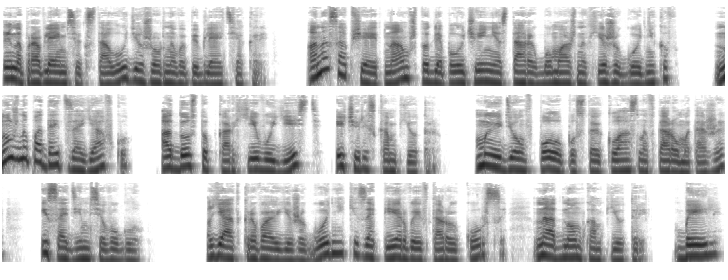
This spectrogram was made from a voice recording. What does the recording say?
и направляемся к столу дежурного библиотекаря. Она сообщает нам, что для получения старых бумажных ежегодников нужно подать заявку, а доступ к архиву есть и через компьютер. Мы идем в полупустой класс на втором этаже и садимся в углу. Я открываю ежегодники за первый и второй курсы на одном компьютере, Бейли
